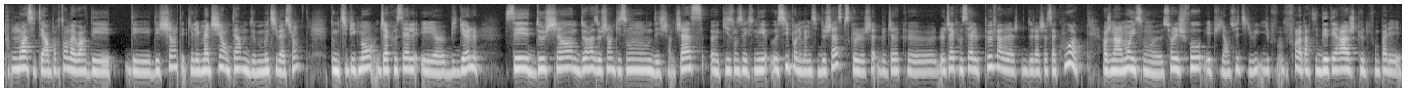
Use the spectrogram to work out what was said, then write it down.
pour moi c'était important d'avoir des, des, chiens qui allaient matcher en termes de motivation. Donc typiquement Jack Russell et euh, Beagle, c'est deux chiens, deux races de chiens qui sont des chiens de chasse, qui sont sélectionnés aussi pour les mêmes types de chasse, parce que le, le, Jack, le Jack Russell peut faire de la, chasse à court. Alors généralement ils sont sur les chevaux et puis ensuite ils, font la partie d'éterrage que font pas les,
